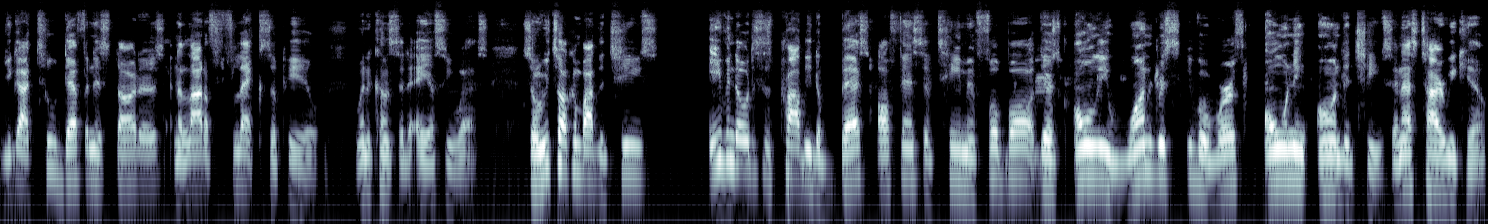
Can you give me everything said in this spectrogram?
You got two definite starters and a lot of flex appeal when it comes to the AFC West. So we're talking about the Chiefs. Even though this is probably the best offensive team in football, there's only one receiver worth owning on the Chiefs, and that's Tyreek Hill.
